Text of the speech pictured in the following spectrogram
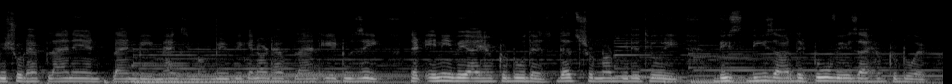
we should have plan A and plan B maximum we we can not have plan A to G that anyway I have to do this that should not be theory this these are the two ways I have to do it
